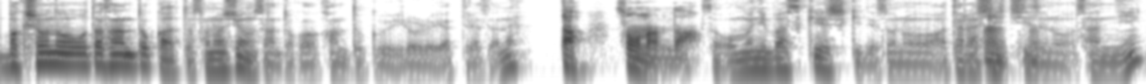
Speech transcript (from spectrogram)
爆笑の太田さんとか、あとそのしおんさんとかが監督いろいろやってるやつだね。あ、そうなんだ。そう、オムニバス形式でその新しい地図の3人、うんうん、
